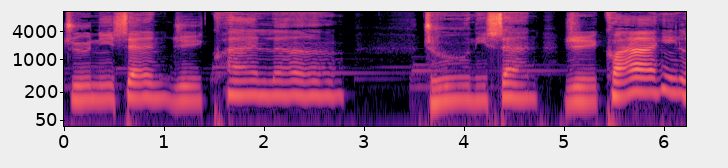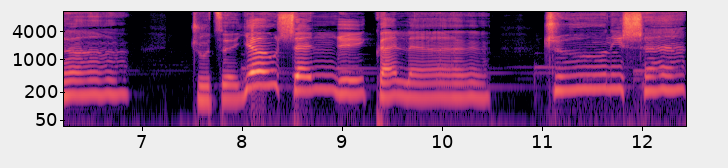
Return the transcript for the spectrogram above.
祝你生日快乐，祝你生日快乐。祝泽佑生日快乐！祝你生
